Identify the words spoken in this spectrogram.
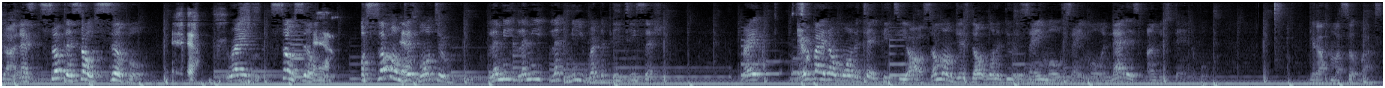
God, that's something so simple. Yeah. Right? So simple. Yeah. Or some of them yeah. just want to let me let me let me run the PT session. Right? Everybody don't want to take PT off. Some of them just don't want to do the same old, same old, and that is understandable. Get off my soapbox.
